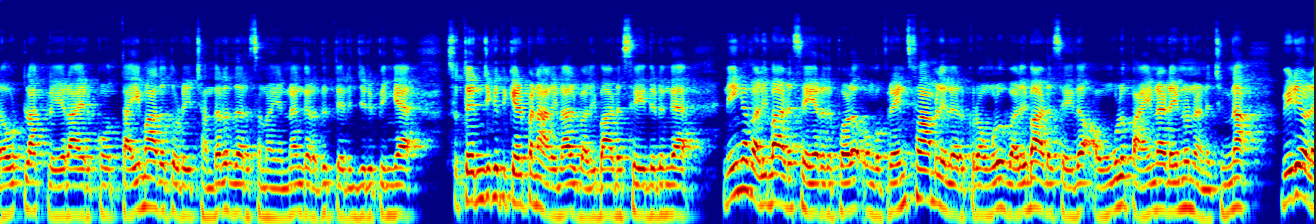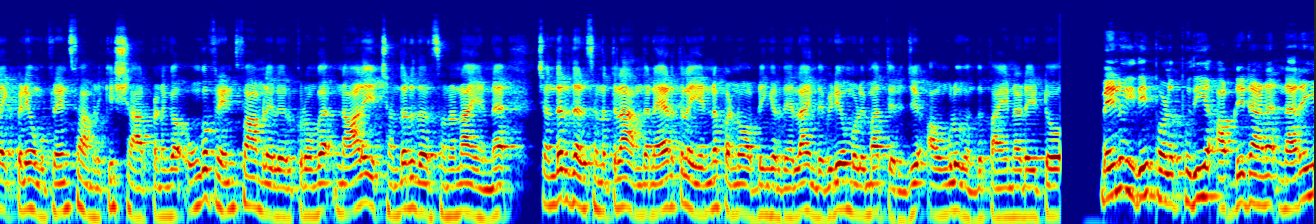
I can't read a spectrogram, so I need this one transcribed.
டவுட்லாம் கிளியராக இருக்கும் தை மாதத்துடைய சந்திர தரிசனம் என்னங்கிறது தெரிஞ்சிருப்பீங்க. ஸோ தெரிஞ்சுக்கிறதுக்கேற்ப நாளை நாள் வழிபாடு செய்திடுங்க. நீங்கள் வழிபாடு செய்கிறது போல் உங்கள் ஃப்ரெண்ட்ஸ் ஃபேமிலியில் இருக்கிறவங்களும் வழிபாடு செய்து அவங்களும் பயனடையணும்னு நினச்சிங்கன்னா வீடியோ லைக் பண்ணி உங்கள் ஃப்ரெண்ட்ஸ் ஃபேமிலிக்கு ஷேர் பண்ணுங்கள் உங்கள் ஃப்ரெண்ட்ஸ் ஃபேமிலியில் இருக்கிறவங்க நாளைய சந்திர தரிசனம்னா என்ன? சந்திர தரிசனத்தில் அந்த நேரத்தில் என்ன பண்ணும் அப்படிங்கிறதெல்லாம் இந்த வீடியோ மூலிமா தெரிஞ்சு அவங்களும் வந்து பயனடையட்டும். மேலும் இதே போல் புதிய அப்டேட்டான நிறைய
